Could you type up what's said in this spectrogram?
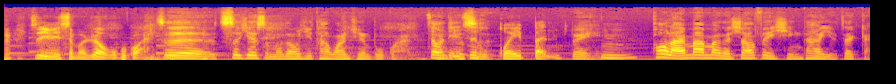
至于什么肉我不管。是。吃些什么东西他完全不管，重点是回本，对。嗯。后来慢慢的消费形态也在改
